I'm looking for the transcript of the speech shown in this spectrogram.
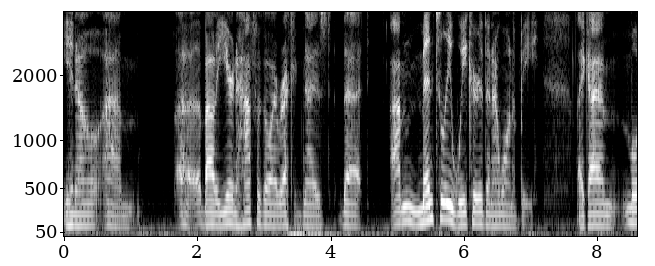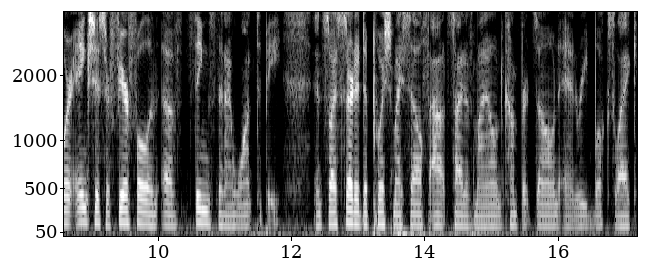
you know, um, uh, about a year and a half ago, I recognized that I'm mentally weaker than I want to be. Like I'm more anxious or fearful of things than I want to be. And so I started to push myself outside of my own comfort zone and read books like,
